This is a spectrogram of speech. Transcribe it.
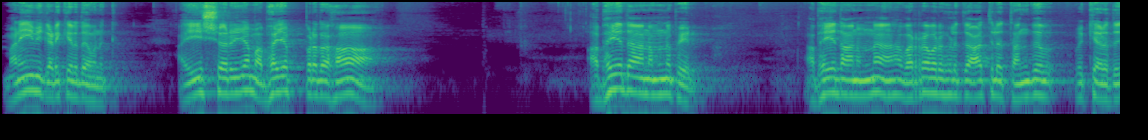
மனைவி கிடைக்கிறது அவனுக்கு. ஐஸ்வர்யம் அபயப்பிரதா அபயதானம்னு பேர். அபயதானம்னா வர்றவர்களுக்கு ஆற்றுல தங்க வைக்கிறது.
